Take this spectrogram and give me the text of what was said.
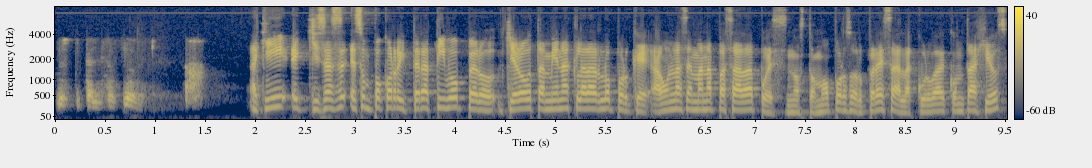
y hospitalizaciones. Aquí eh, quizás es un poco reiterativo, pero quiero también aclararlo porque aún la semana pasada pues nos tomó por sorpresa la curva de contagios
